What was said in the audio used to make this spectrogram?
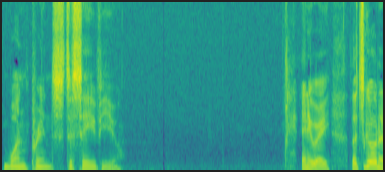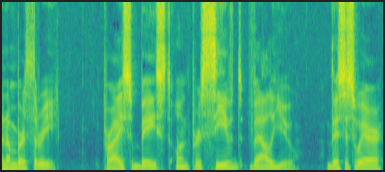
one prince to save you. Anyway, let's go to number three price based on perceived value. This is where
